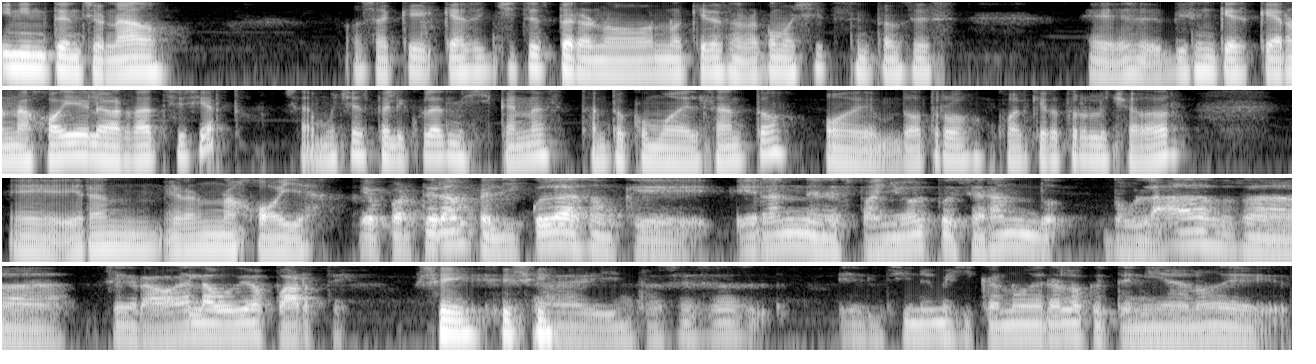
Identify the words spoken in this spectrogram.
inintencionado. O sea, que, hacen chistes, pero no, no quiere sonar como chistes. Entonces, eh, dicen que, que era una joya y la verdad sí es cierto. O sea, muchas películas mexicanas, tanto como del Santo o de otro, cualquier otro luchador, eh, eran, eran una joya. Y aparte eran películas, aunque eran en español, pues eran dobladas, o sea, se grababa el audio aparte. Sí, sí, sí. y entonces el cine mexicano era lo que tenía, ¿no? De,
